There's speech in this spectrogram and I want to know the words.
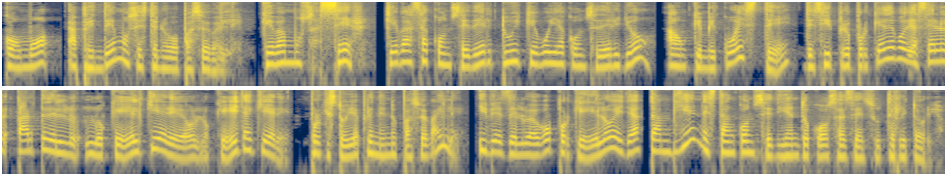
cómo aprendemos este nuevo paso de baile. ¿Qué vamos a hacer? ¿Qué vas a conceder tú y qué voy a conceder yo? Aunque me cueste decir, pero ¿por qué debo de hacer parte de lo, que él quiere o lo que ella quiere? Porque estoy aprendiendo paso de baile. Y desde luego porque él o ella también están concediendo cosas en su territorio.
